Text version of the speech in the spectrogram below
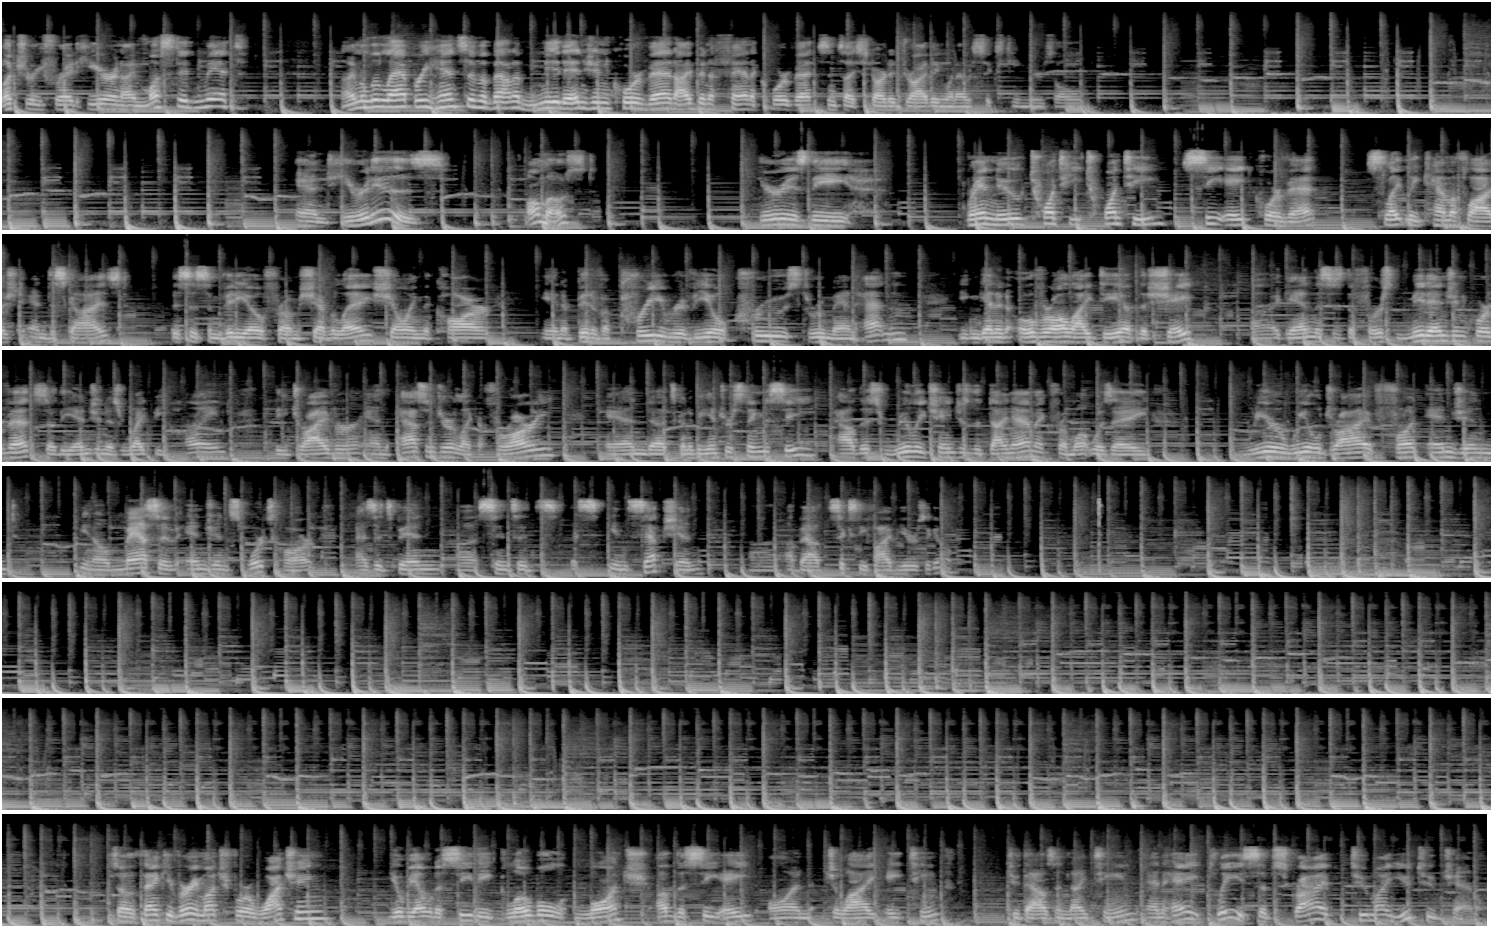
Luxury Fred here, and I must admit, I'm a little apprehensive about a mid-engine Corvette. I've been a fan of Corvette since I started driving when I was 16 years old. And here it is. Almost. Here is the brand new 2020 C8 Corvette, slightly camouflaged and disguised. This is some video from Chevrolet showing the car in a bit of a pre-reveal cruise through Manhattan. You can get an overall idea of the shape. Uh, again, this is the first mid-engine Corvette, so the engine is right behind the driver and the passenger like a Ferrari. And uh, it's going to be interesting to see how this really changes the dynamic from what was a rear wheel drive, front engined, you know, massive engine sports car as it's been uh, since its inception uh, about 65 years ago. So thank you very much for watching. You'll be able to see the global launch of the C8 on July 18th, 2019. And hey, please subscribe to my YouTube channel.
